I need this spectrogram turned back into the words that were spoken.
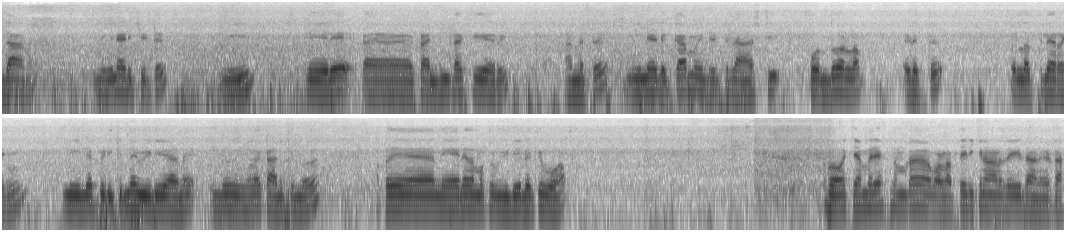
ഇതാണ്. മീനടിച്ചിട്ട് മീൻ നേരെ കല്ലിന്റെ കയറി. എന്നിട്ട് മീനെടുക്കാൻ വേണ്ടിയിട്ട് ലാസ്റ്റ് പൊന്തുവെള്ളം എടുത്ത് വെള്ളത്തിലിറങ്ങി മീനെ പിടിക്കുന്ന വീഡിയോ ആണ് ഇന്ന് നിങ്ങളെ കാണിക്കുന്നത്. അപ്പോൾ നേരെ നമുക്ക് വീഡിയോയിലേക്ക് പോവാം. അപ്പോൾ ചെമ്മര് നമ്മുടെ വള്ളത്തിരിക്കുന്ന ആളത് ഇതാണ് കേട്ടോ.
